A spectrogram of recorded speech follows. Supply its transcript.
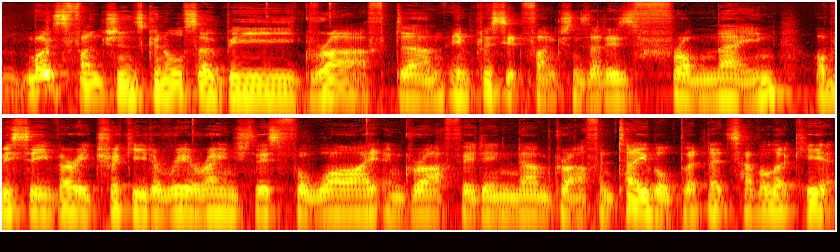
most functions can also be graphed, um, implicit functions that is, from main. Obviously very tricky to rearrange this for y and graph it in um, graph and table, but let's have a look here.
